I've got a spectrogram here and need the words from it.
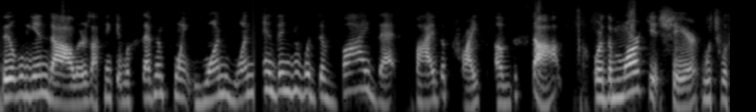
billion, I think it was 7.11, and then you would divide that by the price of the stock or the market share, which was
